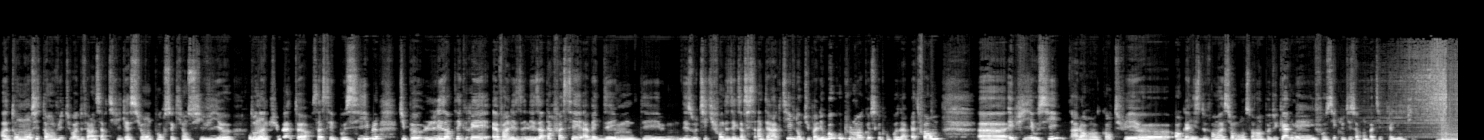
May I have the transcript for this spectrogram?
à ton nom, si tu as envie, tu vois, de faire une certification pour ceux qui ont suivi euh, ton bien. incubateur. Ça c'est possible. Tu peux les intégrer, enfin les, les interfacer avec des, des, des outils qui font des exercices interactifs. Donc tu peux aller beaucoup plus loin que ce que propose la plateforme. Euh, et puis aussi, alors quand tu es euh, organisme de formation, bon, on sort un peu du cadre, mais il faut aussi que l'outil soit compatible Calliope.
